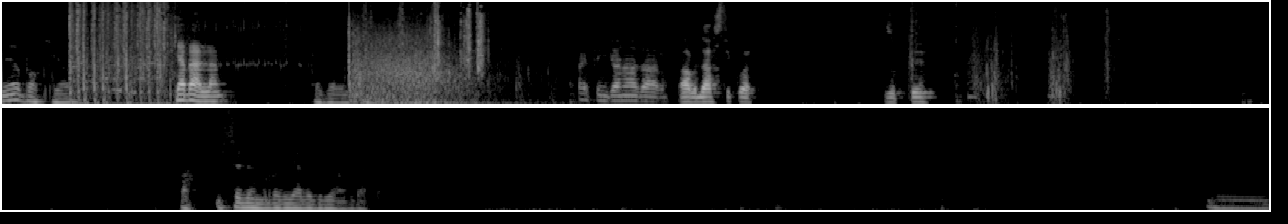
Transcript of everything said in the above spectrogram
Neye bak ya? Geber lan. Geberin. Aytun canı abi. Abi lastik var. Zıplıyor. Bak hissediyorum burada bir yerde biri var bir dakika. Hmm,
